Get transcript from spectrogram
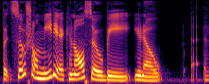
But social media can also be, you know,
